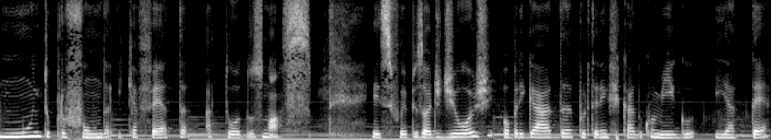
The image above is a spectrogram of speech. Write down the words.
muito profunda e que afeta a todos nós. Esse foi o episódio de hoje. Obrigada por terem ficado comigo e até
